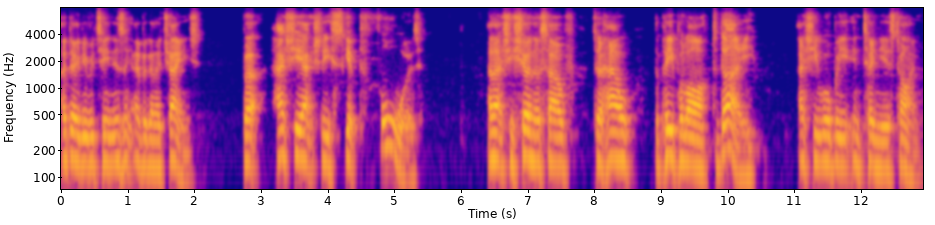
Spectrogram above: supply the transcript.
Her daily routine isn't ever going to change. But has she actually skipped forward and actually shown herself to how the people are today as she will be in 10 years' time?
